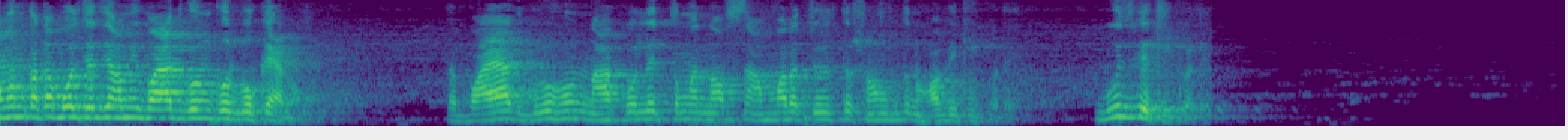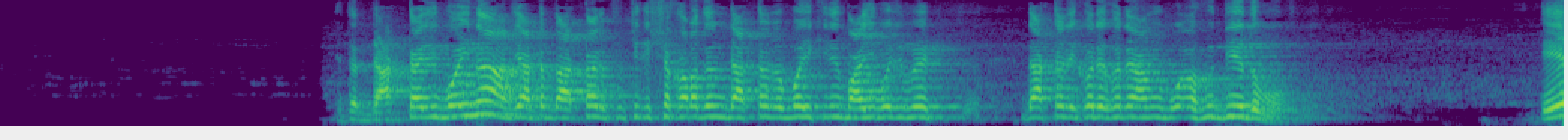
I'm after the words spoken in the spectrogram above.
এমন কথা বলছে যে আমি বায়াত গ্রহণ করব কেন? তা বায়াত গ্রহণ না করলে তোমার নফসে আমারা চরিত্র সংশোধন হবে কি করে? বুঝবে কি করে? এটা ডাক্তারি বই না, যে একটা ডাক্তার চিকিৎসা করার জন্য ডাক্তারের বই কিনে বাড়ি বসবে, ডাক্তারি করে করে আমি ওষুধ দিয়ে দেবো। এ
